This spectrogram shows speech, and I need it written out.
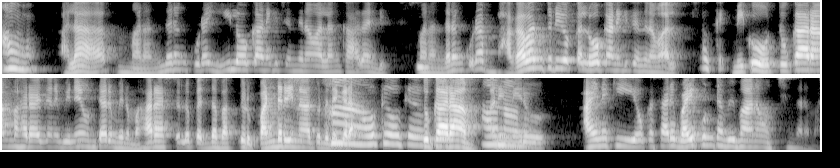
అవును. అలా మనందరం కూడా ఈ లోకానికి చెందిన వాళ్ళం కాదండి. మనందరం కూడా భగవంతుడి యొక్క లోకానికి చెందిన వాళ్ళు. ఓకే. మీకు తుకారాం మహారాజ్ అని వినే ఉంటారు. మీరు మహారాష్ట్రలో పెద్ద భక్తుడు పండరీనాథుడి దగ్గర. తుకారాం అని. మీరు ఆయనకి ఒకసారి వైకుంఠ విమానం వచ్చిందనమాట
